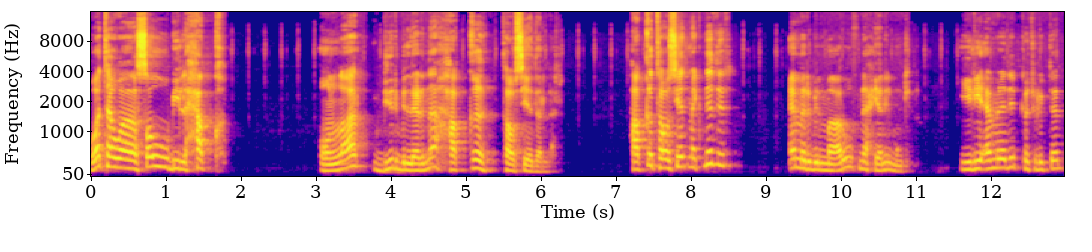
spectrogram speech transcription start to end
ve tevasav bil hak. Onlar birbirlerine hakkı tavsiye ederler. Hakkı tavsiye etmek nedir? Emir bil maruf nehyenil münker. İyiliği emredip kötülükten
